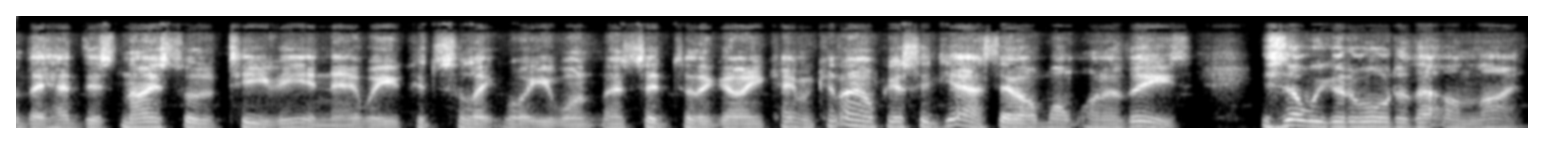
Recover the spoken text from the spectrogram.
they had this nice sort of TV in there where you could select what you want. And I said to the guy who came in, "Can I help you?" I said, "Yeah." I said, "I want one of these." He said, "Oh, we've got to order that online.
